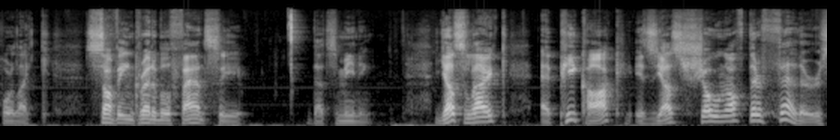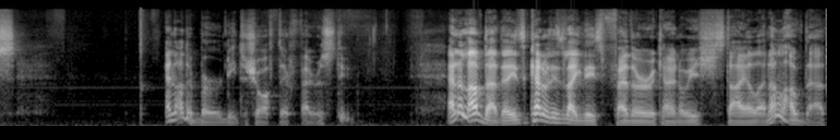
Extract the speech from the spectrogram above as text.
for like something incredible fancy, that's meaning. Just like a peacock is just showing off their feathers. Another bird need to show off their feathers too. And I love that. It's kind of this like this feather kind of ish style, and I love that.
